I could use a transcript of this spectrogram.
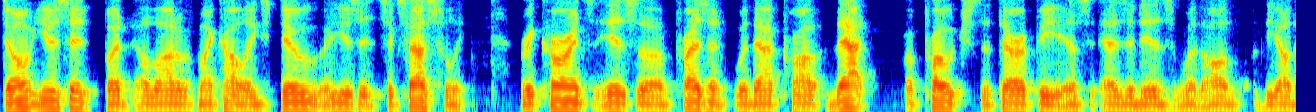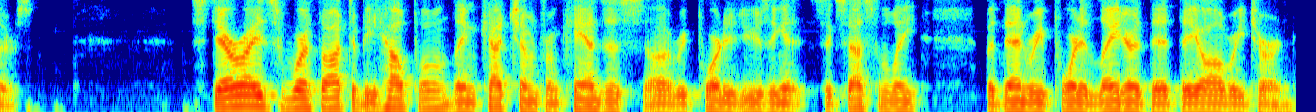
don't use it, but a lot of my colleagues do use it successfully. Recurrence is uh, present with that, that approach to therapy as, as it is with all the others. Steroids were thought to be helpful. Lynn Ketchum from Kansas uh, reported using it successfully, but then reported later that they all returned.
